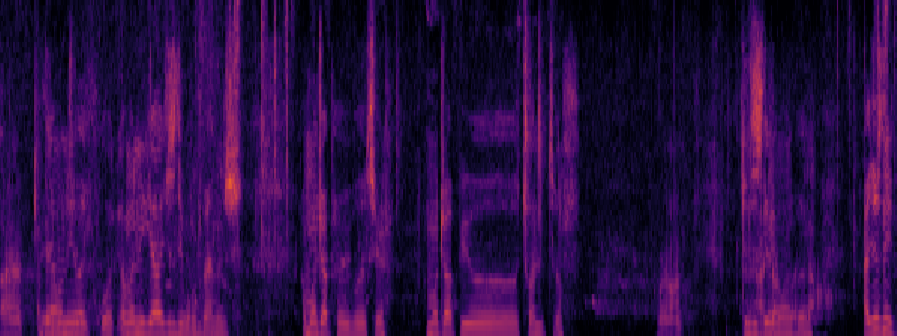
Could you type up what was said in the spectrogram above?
I, I think I'm gonna need like what? I'm gonna. Yeah, I just need one bandage. I'm gonna drop heavy bullets here. I'm gonna drop you 22. Right on. Can just I give me one like, bandage? I don't know. I just need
